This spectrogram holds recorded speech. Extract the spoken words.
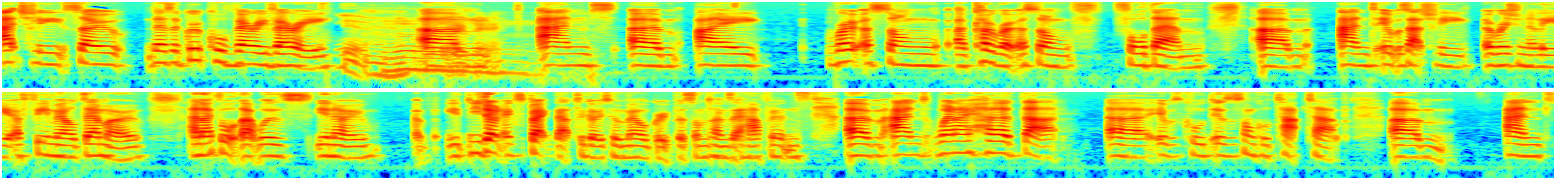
actually so there's a group called VERIVERY Yeah. um very. and um I wrote a song uh, co-wrote a song f- for them um and it was actually originally a female demo and I thought that was you know you, don't expect that to go to a male group but sometimes it happens. Um and when I heard that uh it was called it was a song called Tap Tap. Um and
